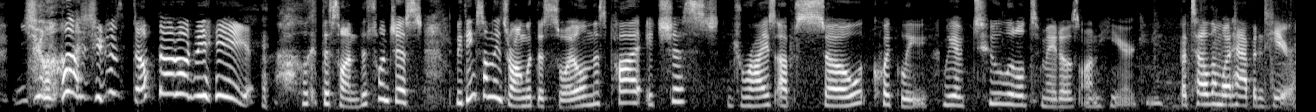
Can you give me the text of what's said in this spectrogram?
Josh, you just dumped that on me. Look at this one. This one just, we think something's wrong with the soil in this pot. It just dries up so quickly. We have two little tomatoes on here. Can you- But tell them what happened here.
